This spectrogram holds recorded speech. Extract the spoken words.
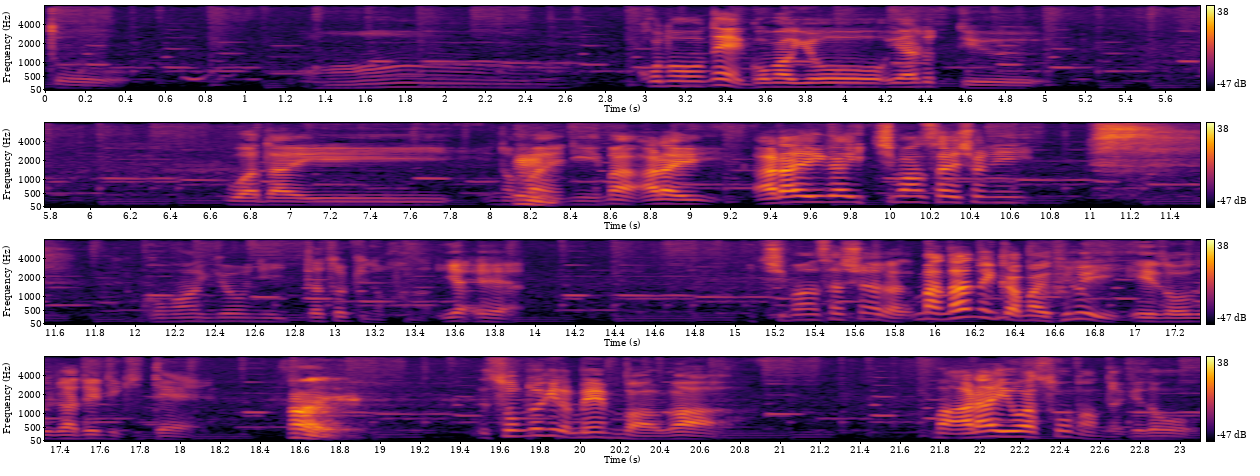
とこのねごま行をやるっていう話題の前に、まあ新井新井が一番最初にごま行に行った時の話いやいや一番最初だから、まあ、何年か前古い映像が出てきてはい。その時のメンバーが、まあ、新井はそうなんだけど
